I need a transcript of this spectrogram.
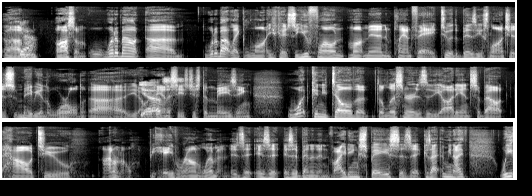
um, yeah awesome what about uh, what about like launch? Okay, so you've flown Montmin and Planfait, two of the busiest launches maybe in the world. Uh, you know, yes. Annecy is just amazing. What can you tell the the listeners of the audience about how to, I don't know, behave around women? Is it is it is it been an inviting space? Is it because I, I mean I we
